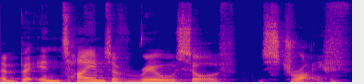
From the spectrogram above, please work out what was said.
Um, but in times of real sort of strife,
